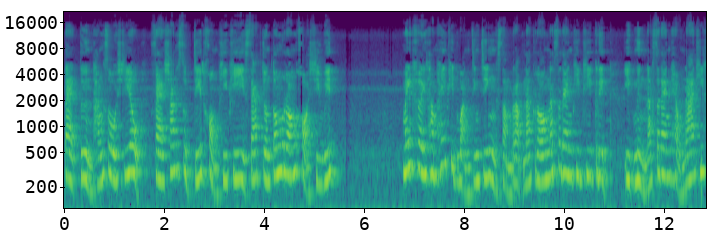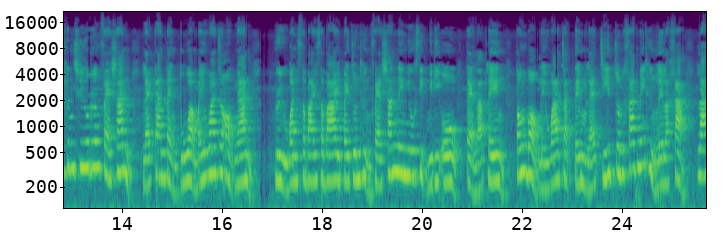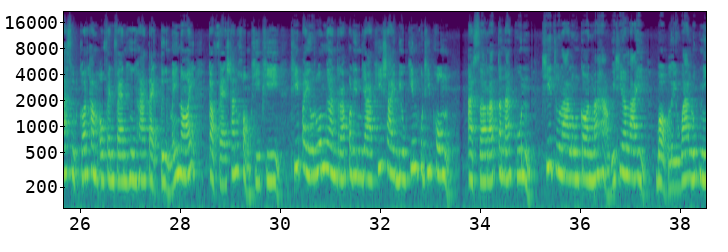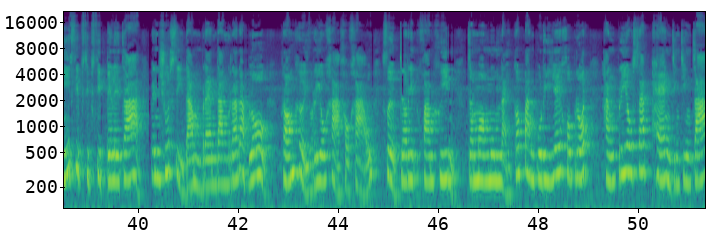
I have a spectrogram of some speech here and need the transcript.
แตกตื่นทั้งโซเชียล แฟชั่นสุดจี๊ดของพีพีแซบจนต้องร้องขอชีวิต ไม่เคยทำให้ผิดหวังจริง ๆสำหรับนักร้องนักแสดงพีพีกริดอีกหนึ่งนักแสดงแถวหน้าที่ขึ้นชื่อเรื่องแฟชั่น และการแต่งตัวไม่ว่าจะออกงาน หรือวันสบายๆ ไปจนถึงแฟชั่นในมิวสิกวิดีโอ แต่ละเพลง ต้องบอกเลยว่าจัดเต็มและจี๊ดจนคาดไม่ถึงเลยล่ะค่ะ ล่าสุดก็ทำเอาแฟนๆ ฮือฮาแตกตื่นไม่น้อย กับแฟชั่นของพีพีที่ไปร่วมงานรับปริญญาพี่ชายบิลกินพุทธิพงศ์อัศรัตนกุล ที่จุฬาลงกรณ์มหาวิทยาลัย บอกเลยว่าลุคนี้ 10 10 10 ไปเลยจ้า เป็นชุดสีดำแบรนด์ดังระดับโลก ร้อมเผยเรียวขาขาวๆ เสิร์ฟจริตความควีน จะมองมุมไหนก็ปังปุริเย่ครบรส ทั้งเปรี้ยวแซ่บแพงจริง ๆ จ้า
